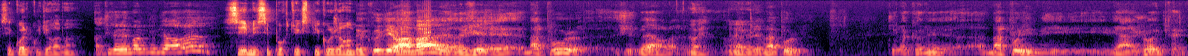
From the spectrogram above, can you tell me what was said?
C'est quoi le coup du rabbin Ah, tu connais pas le coup du rabbin Si, mais c'est pour que tu expliques aux gens. Le coup du rabbin, euh, j'ai- euh, ma poule, euh, Gilbert, là, Ouais, on ouais, l'appelait ouais. ma poule. Tu l'as connu. euh, ma poule, il, il- vient un jour, il fait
